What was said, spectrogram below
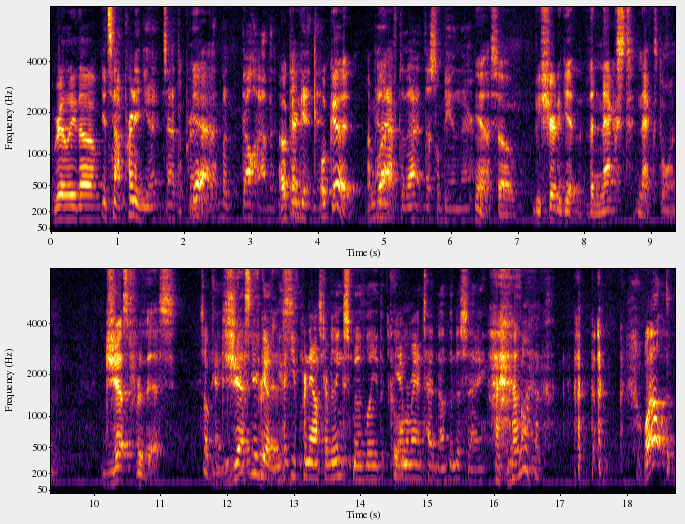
really though. It's not printed yet. It's at the printer. Yeah. But, they'll have it. Okay. They're getting it. Well, good. I'm and glad. after that, this will be in there. Yeah, so be sure to get the next next one just for this. It's okay. Just You're for good. this. You- You've pronounced everything smoothly. The Cool. cameraman's had nothing to say. You're fine. Well,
